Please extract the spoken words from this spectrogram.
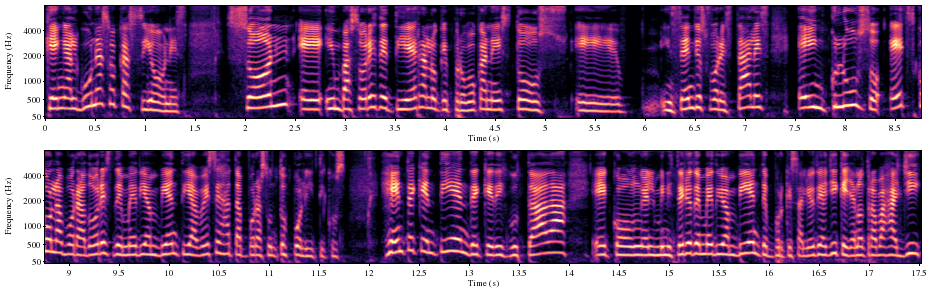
que en algunas ocasiones son eh, invasores de tierra lo que provocan estos eh, incendios forestales e incluso ex colaboradores de medio ambiente y a veces hasta por asuntos políticos. Gente que entiende que disgustada eh, con el Ministerio de Medio Ambiente porque salió de allí, que ya no trabaja allí,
